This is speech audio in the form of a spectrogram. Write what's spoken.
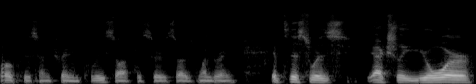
focuses on training police officers. So I was wondering if this was actually your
